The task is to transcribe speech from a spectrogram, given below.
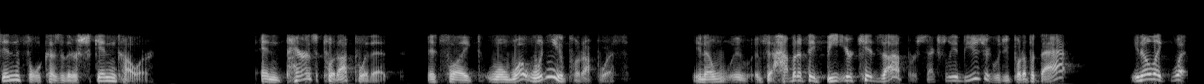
sinful because of their skin color, and parents put up with it, it's like, well, what wouldn't you put up with? You know, if, how about if they beat your kids up or sexually abuse you? Would you put up with that? You know, like what?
